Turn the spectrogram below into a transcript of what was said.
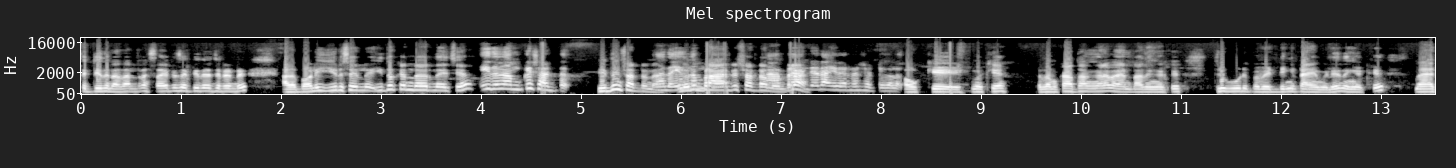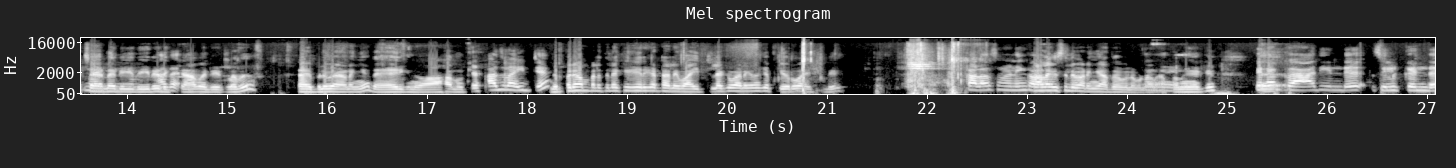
സെറ്റ് ചെയ്തിട്ടുണ്ട്. അത് നല്ല രസമായിട്ട് സെറ്റ് ചെയ്ത് വെച്ചിട്ടുണ്ട്. അതുപോലെ ഈ ഒരു സൈഡിൽ ഇതൊക്കെ എന്തായിരുന്നു ചേച്ചിയാ? ഇത് നമുക്ക് ഷർട്ട് ഇതും ഷർട്ട് തന്നെ. നമുക്ക് ബ്രാൻഡ് ഷർട്ടാണ് ഷർട്ടുകൾ ഓക്കെ നോക്കിയേ. നമുക്ക് അത് അങ്ങനെ വേണ്ട. നിങ്ങൾക്ക് ഇത്തിരി കൂടി ഇപ്പൊ വെഡിങ് ടൈമിൽ നിങ്ങൾക്ക് മാച്ച് ആയുള്ള രീതിയിൽ എടുക്കാൻ വേണ്ടിയിട്ടുള്ളത് ടൈപ്പിൽ വേണമെങ്കിൽ ദയായിരിക്കുന്നു ആഹാ നോക്കിയേ. അത് വൈറ്റ് ഇപ്പൊ ഒരു അമ്പലത്തിലേക്ക് കയറി കേട്ടാലേ. വൈറ്റിലൊക്കെ വേണമെങ്കിൽ പ്യൂർ വൈറ്റിൽ കളേഴ്സിൽ വേണമെങ്കിൽ അത് അവൈലബിൾ ആണ്. അപ്പൊ നിങ്ങൾക്ക് പിന്നെ ഖാദി ഉണ്ട് സിൽക്ക് ഉണ്ട്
